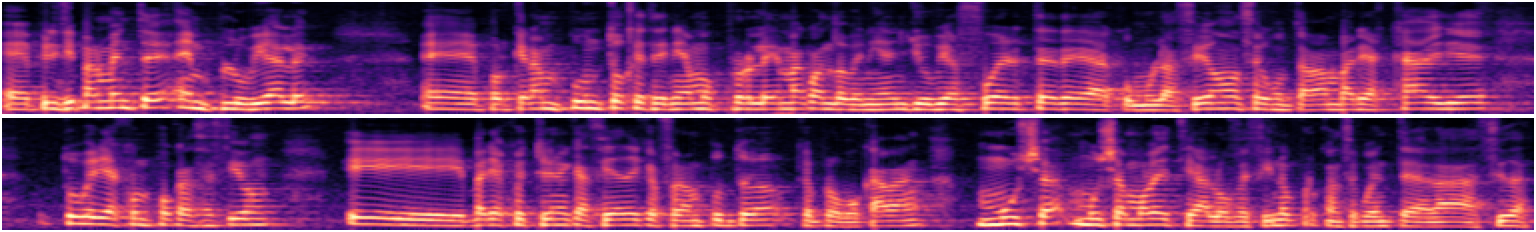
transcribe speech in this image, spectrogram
eh, principalmente en pluviales eh, porque eran puntos que teníamos problemas cuando venían lluvias fuertes de acumulación, se juntaban varias calles, tuberías con poca sección y varias cuestiones que hacían de que fueran puntos que provocaban mucha, mucha molestia a los vecinos por consecuente a la ciudad.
